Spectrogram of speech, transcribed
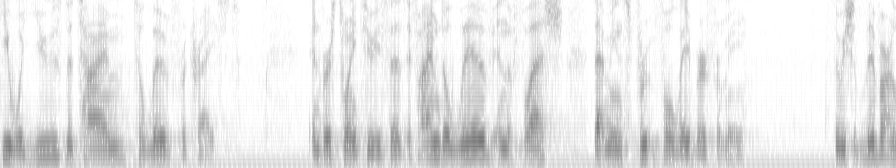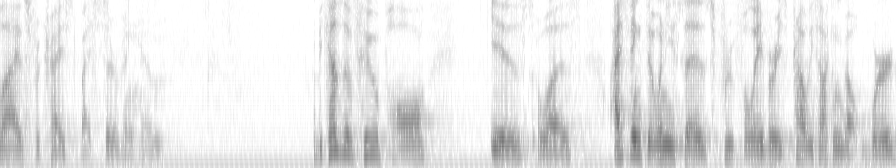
he will use the time to live for Christ. In verse 22, he says, If I am to live in the flesh, that means fruitful labor for me. So we should live our lives for Christ by serving him. Because of who Paul is, was, I think that when he says fruitful labor, he's probably talking about word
